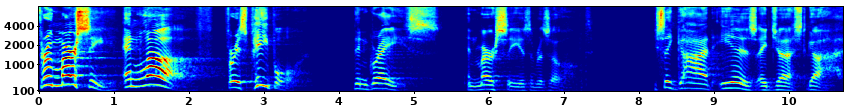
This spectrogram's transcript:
through mercy and love for his people. Then grace and mercy is the result. You see, God is a just God.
